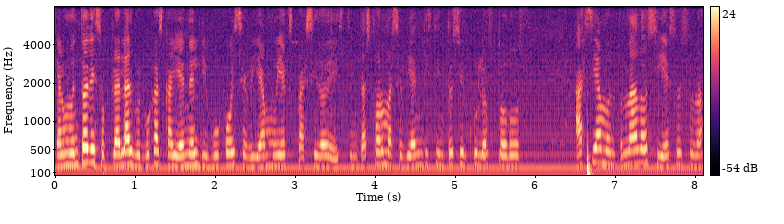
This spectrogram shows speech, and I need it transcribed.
y al momento de soplar las burbujas caía en el dibujo y se veía muy esparcido de distintas formas, se veían distintos círculos todos así amontonados y eso es una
